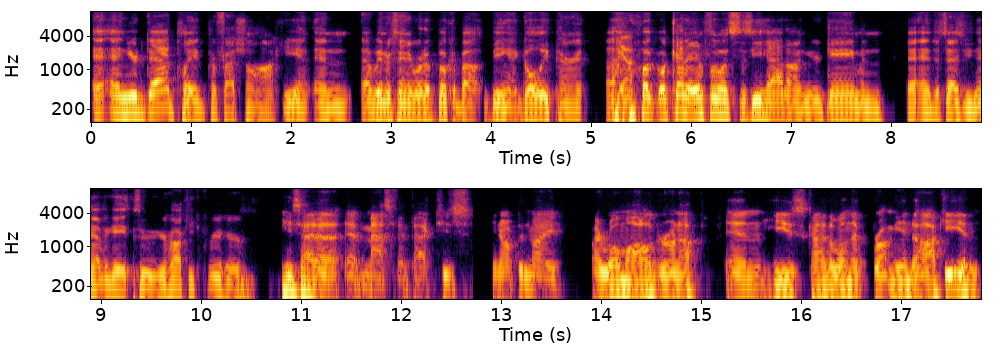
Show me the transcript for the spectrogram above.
And, and your dad played professional hockey, and, and uh, we understand he wrote a book about being a goalie parent. Uh, Yeah. what, what kind of influence has he had on your game and and just as you navigate through your hockey career here? He's had a, a massive impact. He's, you know, been my my role model growing up. And he's kind of the one that brought me into hockey, and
